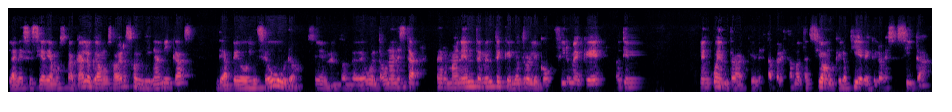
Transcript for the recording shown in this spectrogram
La necesidad, digamos, acá lo que vamos a ver son dinámicas de apego inseguro, en donde de vuelta uno necesita permanentemente que el otro le confirme que no tiene encuentra, que le está prestando atención, que lo quiere, que lo necesita.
